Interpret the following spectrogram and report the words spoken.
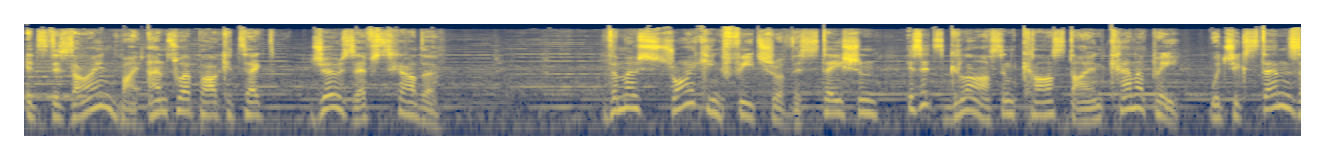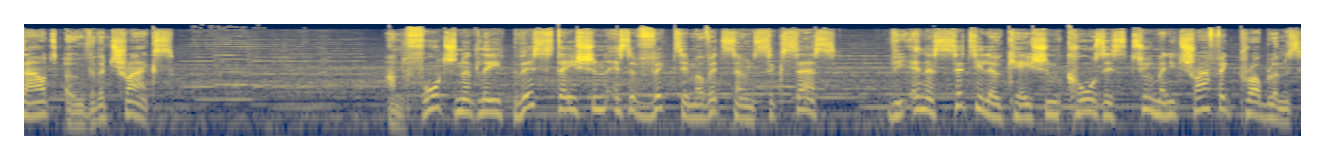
It's designed by Antwerp architect Joseph Schadde. The most striking feature of this station is its glass and cast iron canopy, which extends out over the tracks. Unfortunately, this station is a victim of its own success. The inner city location causes too many traffic problems,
